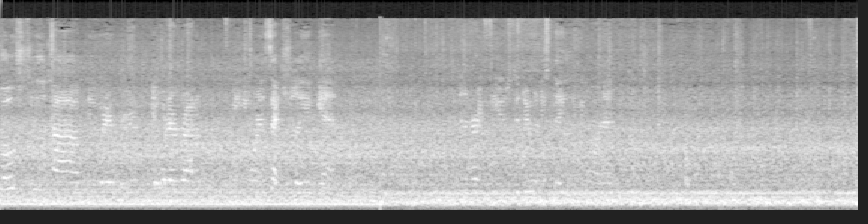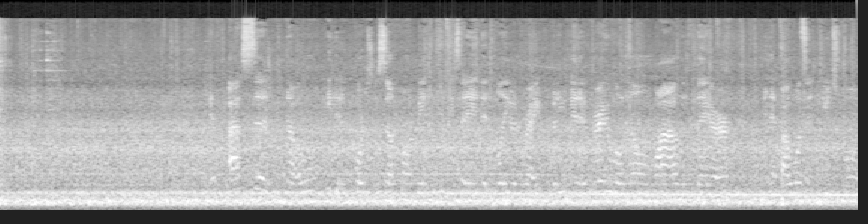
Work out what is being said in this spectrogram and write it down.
Most of the time, do whatever, get whatever out of me he wanted sexually again. And I refused to do anything that he wanted. If I said no, he didn't force himself on me because he said he didn't believe in rape, but he made it very well known why I was there and if I wasn't useful,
